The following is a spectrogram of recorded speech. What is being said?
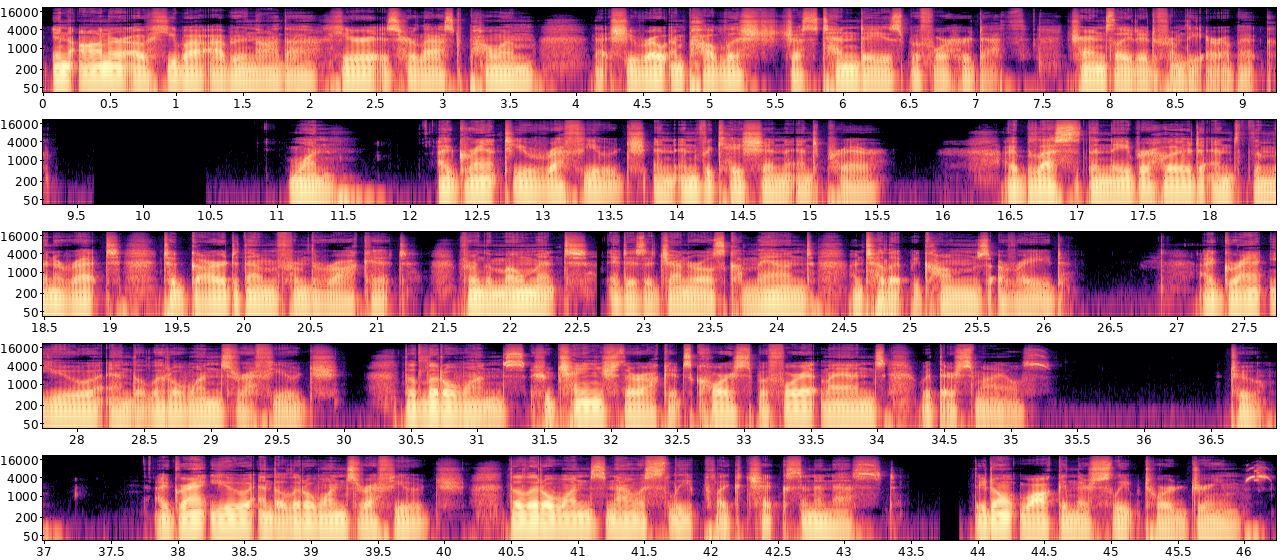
In honor of Hiba Abu Nada, here is her last poem that she wrote and published just 10 days before her death, translated from the Arabic. 1. I grant you refuge in invocation and prayer. I bless the neighborhood and the minaret to guard them from the rocket, from the moment it is a general's command until it becomes a raid. I grant you and the little ones refuge, the little ones who change the rocket's course before it lands with their smiles. 2. I grant you and the little ones refuge, the little ones now asleep like chicks in a nest. They don't walk in their sleep toward dreams.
